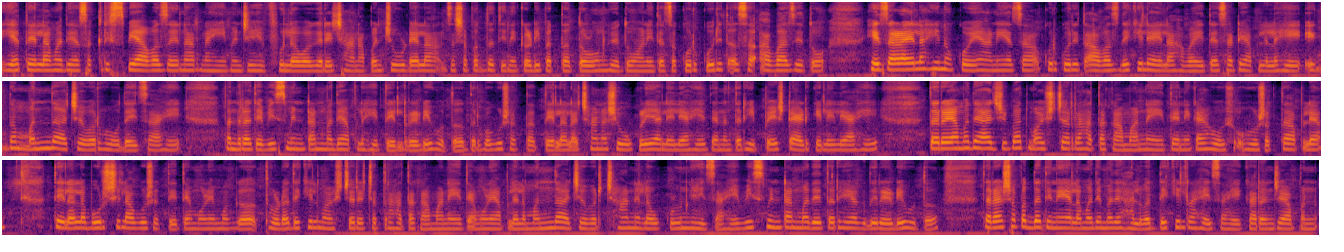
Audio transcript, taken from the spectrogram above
या तेलामध्ये असा क्रिस्पी आवाज येणार नाही म्हणजे हे फुलं वगैरे छान आपण चिवड्याला जशा पद्धतीने कढीपत्ता तळून घेतो आणि त्याचा कुरकुरीत असा आवाज येतो हे जळायलाही नको आहे आणि याचा कुरकुरीत आवाज देखील यायला हवा आहे. त्यासाठी आपल्याला हे एकदम मंद आचेवर होऊ द्यायचं आहे. पंधरा ते वीस मिनिटांमध्ये आपलं हे तेल रेडी होतं. तर बघू शकतात तेलाला छान अशी उकळी आलेली आहे. त्यानंतर ही पेस्ट ॲड केलेली आहे. तर यामध्ये अजिबात मॉइश्चर राहता कामा नये. त्याने काय होऊ श- होऊ शकतं? आपल्या तेलाला बुरशी लागू शकते. त्यामुळे मग थोडं देखील मॉइश्चर याच्यात राहता कामा नये. त्यामुळे आपल्याला मंद आचेवर छान याला उकळून घ्यायचं आहे. वीस मिनिटांमध्ये तर हे अगदी रेडी होतं. तर अशा पद्धतीने याला मध्ये मध्ये हलवत देखील राहायचं आहे. कारण जे आपण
